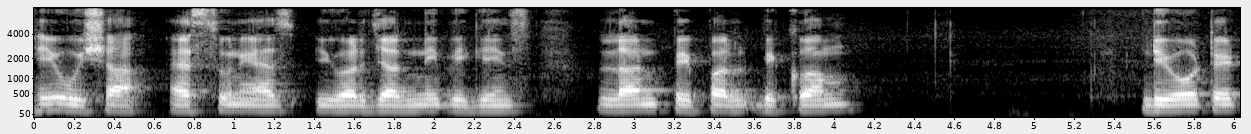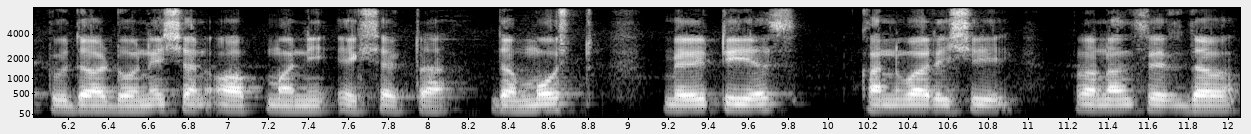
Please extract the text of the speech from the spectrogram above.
Hey Usha, as soon as your journey begins, learn people become devoted to the donation of money, etc. The most meritorious Kanva pronounces the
